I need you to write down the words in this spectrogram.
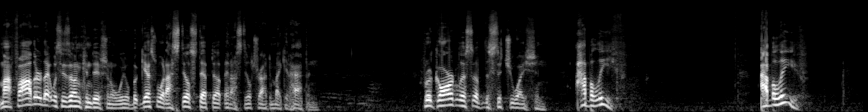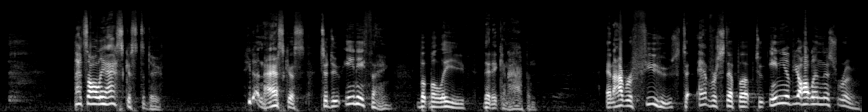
My father, that was his unconditional will, but guess what? I still stepped up and I still tried to make it happen. Regardless of the situation, I believe. I believe. That's all he asks us to do. He doesn't ask us to do anything but believe that it can happen. And I refuse to ever step up to any of y'all in this room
